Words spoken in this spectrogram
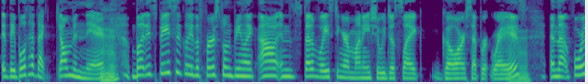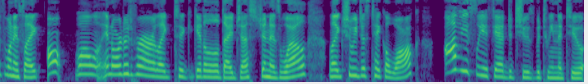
they both have that 겸 in there, Mm-hmm. but it's basically the first one being like, oh, instead of wasting our money, should we just like go our separate ways? Mm-hmm. And that fourth one is like, oh, well, in order for our like to get a little digestion as well, like should we just take a walk? Obviously, if you had to choose between the two,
